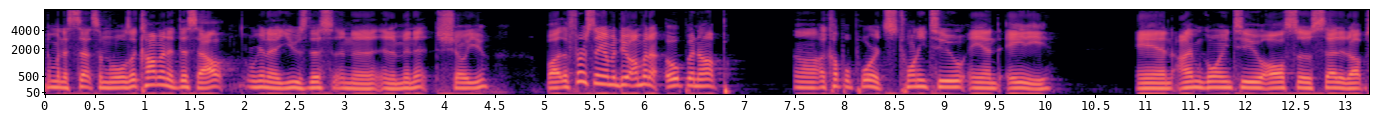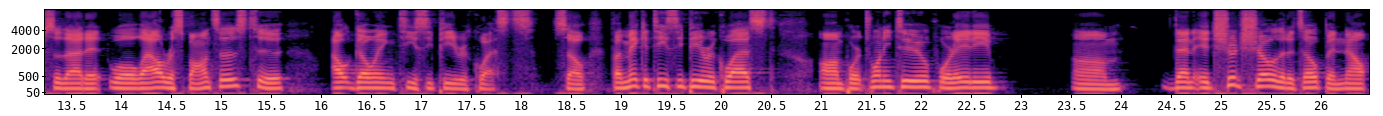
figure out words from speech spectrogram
I'm going to set some rules. I commented this out. We're going to use this in a, in a minute to show you. But the first thing I'm going to do, I'm going to open up uh, a couple ports, 22 and 80. And I'm going to also set it up so that it will allow responses to outgoing TCP requests. So if I make a TCP request on port 22, port 80, um, then it should show that it's open. Now,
